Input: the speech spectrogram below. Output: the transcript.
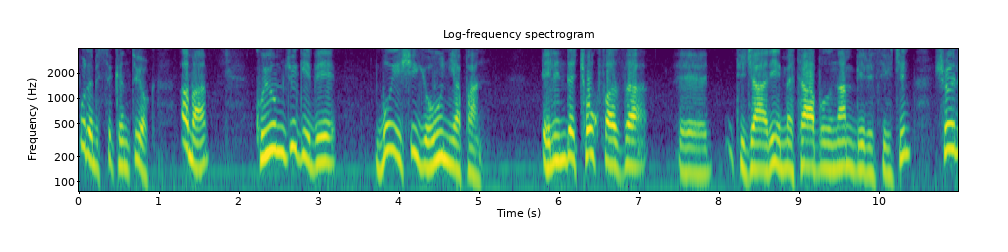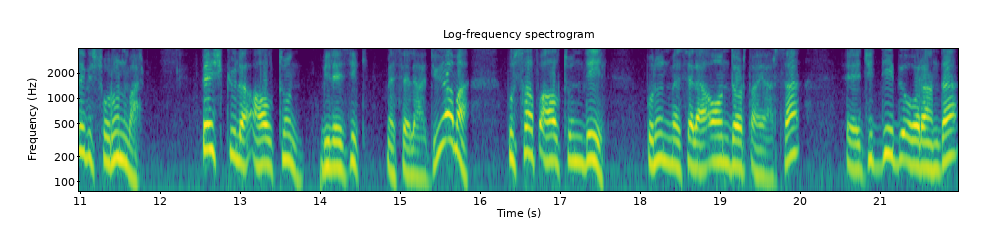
Burada bir sıkıntı yok. Ama kuyumcu gibi bu işi yoğun yapan, elinde çok fazla e, ticari meta bulunan birisi için şöyle bir sorun var. 5 kilo altın bilezik mesela diyor ama bu saf altın değil. Bunun mesela 14 ayarsa e, ciddi bir oranda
